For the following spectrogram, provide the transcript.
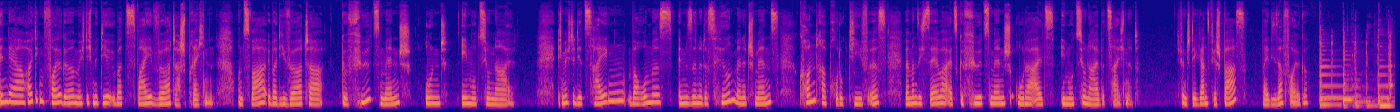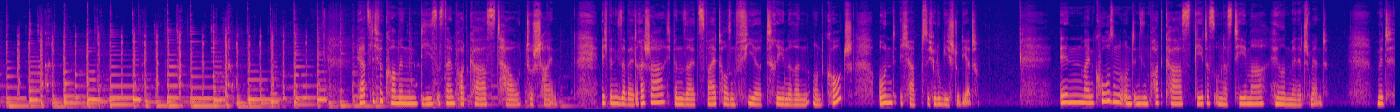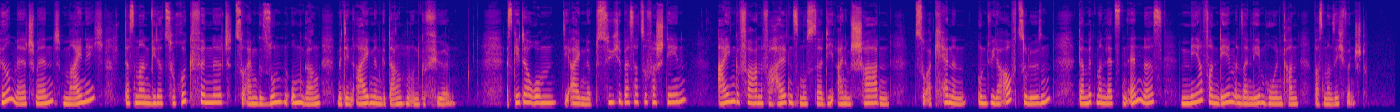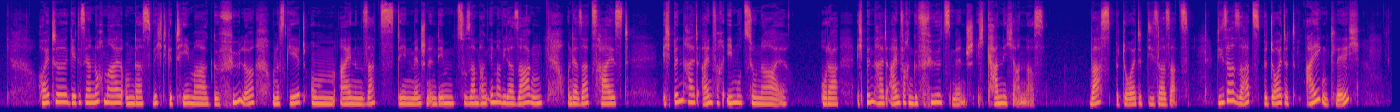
In der heutigen Folge möchte ich mit dir über zwei Wörter sprechen. Und zwar über die Wörter Gefühlsmensch und emotional. Ich möchte dir zeigen, warum es im Sinne des Hirnmanagements kontraproduktiv ist, wenn man sich selber als Gefühlsmensch oder als emotional bezeichnet. Ich wünsche dir ganz viel Spaß bei dieser Folge. Herzlich willkommen, dies ist dein Podcast How to Shine. Ich bin Isabel Drescher, ich bin seit 2004 Trainerin und Coach und ich habe Psychologie studiert. In meinen Kursen und in diesem Podcast geht es um das Thema Hirnmanagement. Mit Hirnmanagement meine ich, dass man wieder zurückfindet zu einem gesunden Umgang mit den eigenen Gedanken und Gefühlen. Es geht darum, die eigene Psyche besser zu verstehen, eingefahrene Verhaltensmuster, die einem schaden, zu erkennen und wieder aufzulösen, damit man letzten Endes mehr von dem in sein Leben holen kann, was man sich wünscht. Heute geht es ja nochmal um das wichtige Thema Gefühle und es geht um einen Satz, den Menschen in dem Zusammenhang immer wieder sagen und der Satz heißt, ich bin halt einfach emotional oder ich bin halt einfach ein Gefühlsmensch, ich kann nicht anders. Was bedeutet dieser Satz? Dieser Satz bedeutet eigentlich,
